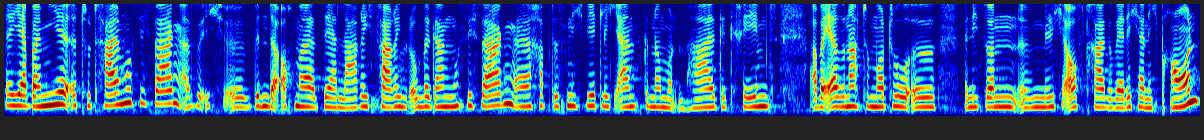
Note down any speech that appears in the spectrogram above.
Ja, bei mir äh, total, muss ich sagen. Also ich äh, bin da auch mal sehr Larifari mit umgegangen, muss ich sagen. Äh, habe das nicht wirklich ernst genommen und mal gecremt. Aber eher so nach dem Motto, äh, wenn ich Sonnenmilch auftrage, werde ich ja nicht braun.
